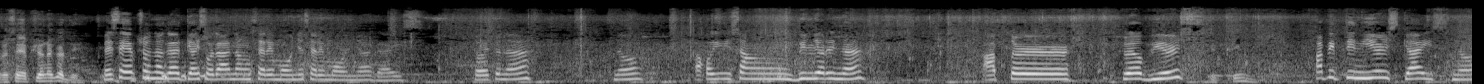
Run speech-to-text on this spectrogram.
Reception agad eh. Reception agad guys, wala nang seremonya seremonya guys. So ito na, no. Ako yung isang bilyarin na after 12 years. 15. Ah, 15 years guys, no.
